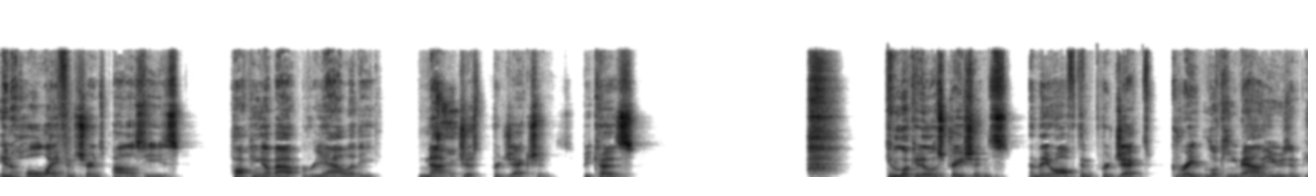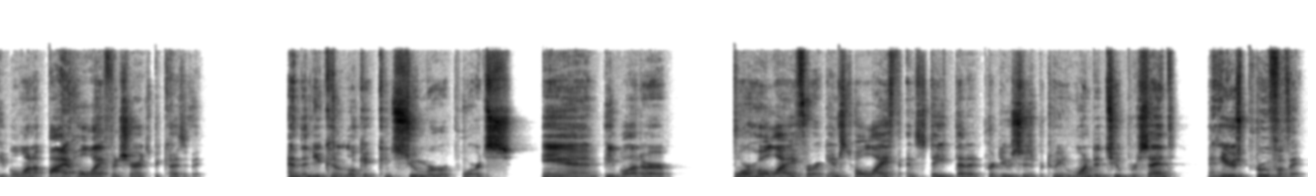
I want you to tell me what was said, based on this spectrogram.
in whole life insurance policies, talking about reality, not just projections, because you can look at illustrations and they often project great looking values and people want to buy whole life insurance because of it. And then you can look at consumer reports and people that are for whole life or against whole life and state that it produces between 1% to 2%. And here's proof of it,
